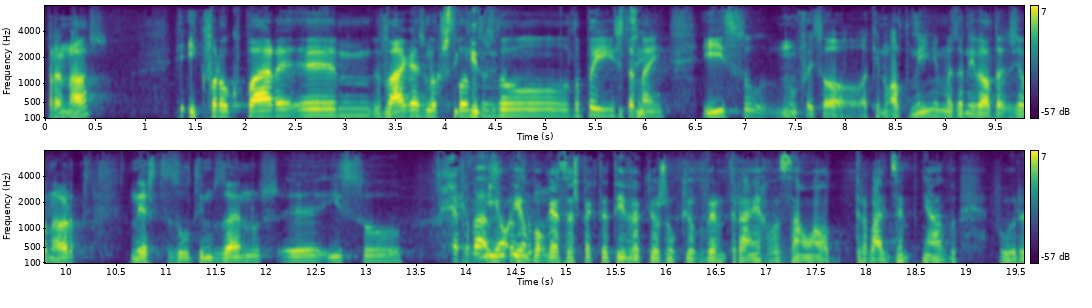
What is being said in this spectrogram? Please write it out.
para nós e que foram ocupar eh, vagas noutros pontos do, do país Sim. também. E isso não foi só aqui no Alto Minho, mas a nível da região norte, nestes últimos anos, eh, isso é verdade. E é, é um pouco essa expectativa que eu julgo que o Governo terá em relação ao trabalho desempenhado por uh,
